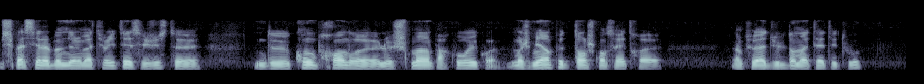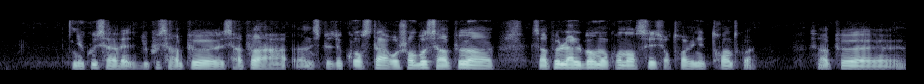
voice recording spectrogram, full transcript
sais pas si c'est l'album de la maturité, c'est juste de comprendre le chemin parcouru quoi. Moi, je mets un peu de temps, je pense, à être un peu adulte dans ma tête et tout. Du coup, ça, du coup, c'est un peu, c'est un peu un, espèce de constat. Rochambeau, c'est un peu peu l'album en condensé sur 3 minutes 30, quoi. C'est un peu, euh,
